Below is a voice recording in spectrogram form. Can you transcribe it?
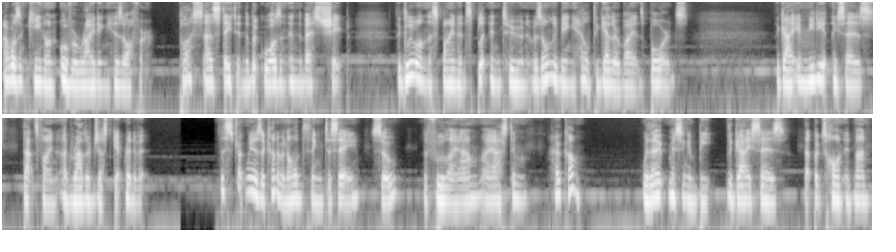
I wasn't keen on overriding his offer. Plus, as stated, the book wasn't in the best shape, the glue on the spine had split in two and it was only being held together by its boards. The guy immediately says, That's fine, I'd rather just get rid of it. This struck me as a kind of an odd thing to say, so, the fool I am, I asked him, How come? Without missing a beat, the guy says, That book's haunted, man.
